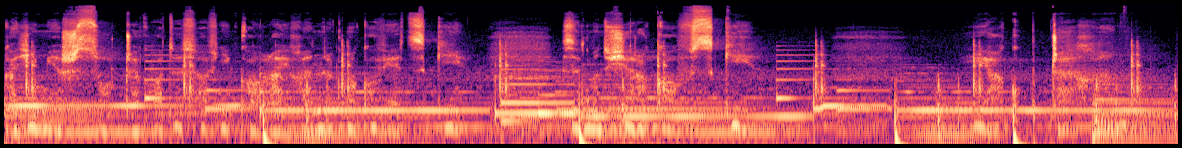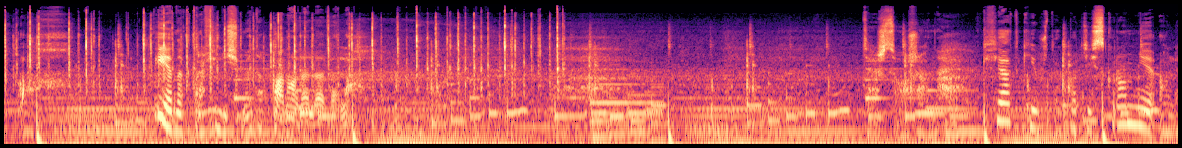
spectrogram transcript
Kazimierz Suczek, Władysław Nikolaj, I jednak trafiliśmy do pana Lelewela. Też złożone. Kwiatki już tak bardziej skromnie, ale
